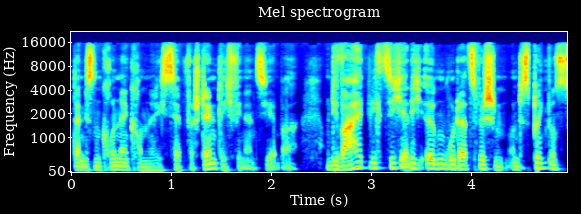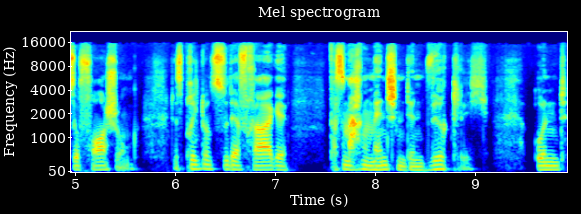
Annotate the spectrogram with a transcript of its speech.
dann ist ein Grundeinkommen natürlich selbstverständlich finanzierbar. Und die Wahrheit liegt sicherlich irgendwo dazwischen. Und das bringt uns zur Forschung. Das bringt uns zu der Frage, was machen Menschen denn wirklich? Und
